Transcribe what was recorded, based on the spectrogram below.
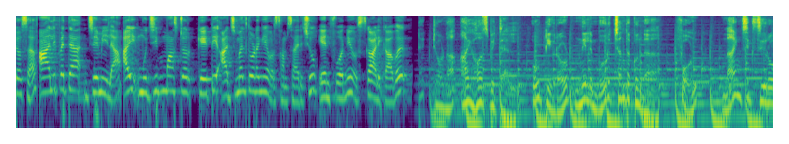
Joseph Alippatta Jameela I Mujeeb master K T Ajmal തുടങ്ങിയവർ സംസാരിച്ചു. N four news Kalikavu I hospital Ooty road Nilambur Chanthakunnu. Phone nine six zero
